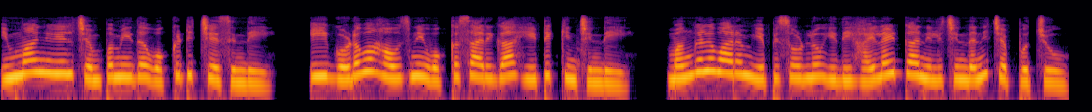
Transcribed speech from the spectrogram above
ఇమ్మాన్యుయల్ చెంపమీద ఒక్కటిచ్చేసింది ఈ గొడవ హౌజ్ని ఒక్కసారిగా హీటెక్కించింది. మంగళవారం ఎపిసోడ్లో ఇది హైలైట్గా నిలిచిందని చెప్పొచ్చు.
